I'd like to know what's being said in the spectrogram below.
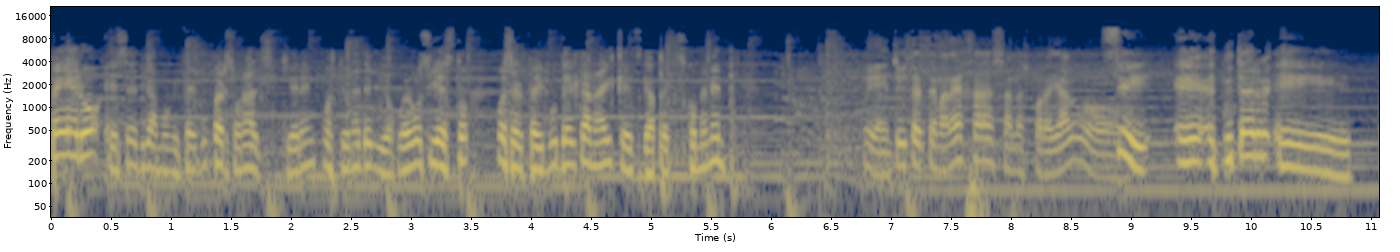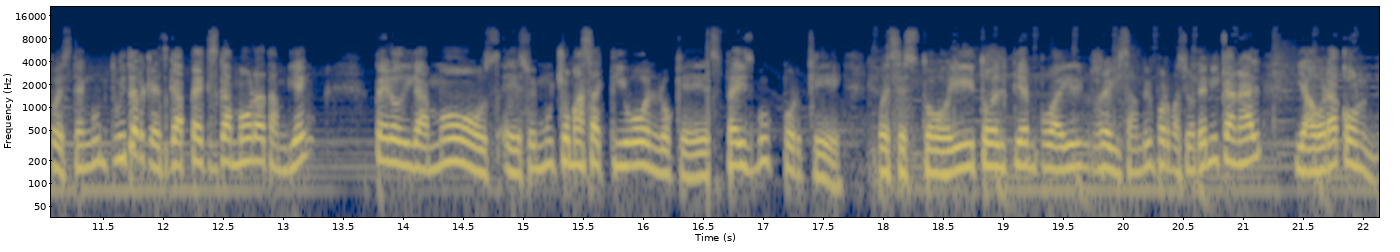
pero ese es, digamos, mi Facebook personal. Si quieren cuestiones de videojuegos y esto, pues el Facebook del canal que es Gapex Comemente. Oye, ¿en Twitter te manejas? ¿Andas por ahí algo? Sí, eh, en Twitter, eh, pues tengo un Twitter que es Gapex Gamora también, pero digamos, eh, soy mucho más activo en lo que es Facebook porque pues estoy todo el tiempo ahí revisando información de mi canal y ahora con,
